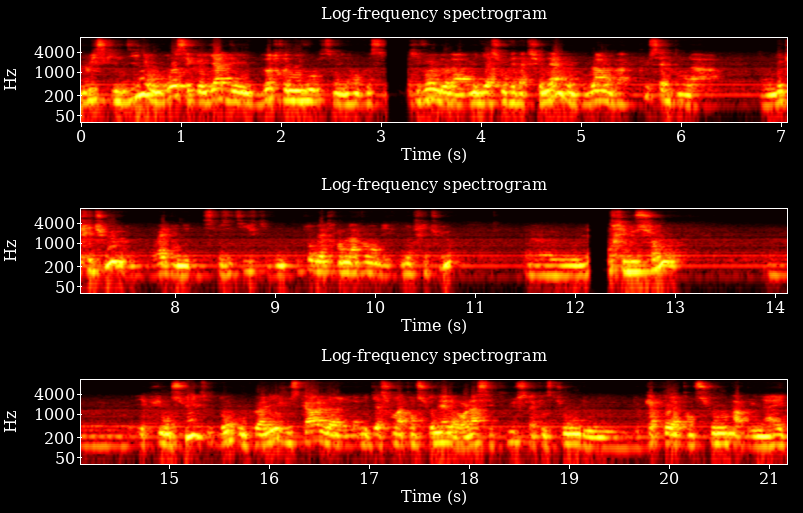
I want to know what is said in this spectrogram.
lui ce qu'il dit, en gros, c'est qu'il y a d'autres niveaux qui sont évidemment possibles, qui vont de la médiation rédactionnelle, donc là on va plus être dans l'écriture, être dans des dispositifs qui vont plutôt mettre en avant l'écriture, euh, la contribution, euh, et puis ensuite, donc, on peut aller jusqu'à la, médiation attentionnelle. Alors là, c'est plus la question de, capter l'attention par des likes,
